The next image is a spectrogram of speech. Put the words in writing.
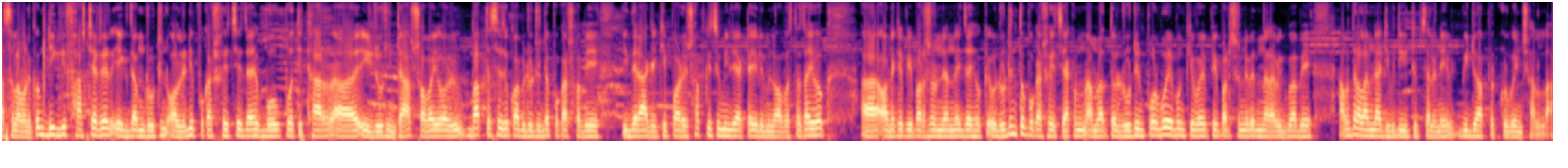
আসসালামু আলাইকুম। ডিগ্রি ফার্স্ট ইয়ারের এক্সাম রুটিন অলরেডি প্রকাশ হয়েছে। যাই হোক, বহু প্রতীক্ষার এই রুটিনটা সবাই ওর ভাবতেছে যে কবে রুটিনটা প্রকাশ হবে, ঈদের আগে কি পরে সব কিছু মিলিয়ে একটা এলোমেলো অবস্থা। যাই হোক অনেকে প্রিপারেশন নেন। যাই হোক রুটিন তো প্রকাশ হয়েছে। এখন আমরা তো রুটিন পড়ব এবং কীভাবে প্রিপারেশন নেবেন ধারাবাহিকভাবে। আমাদের আলামিন আইটিভিটি ইউটিউব চ্যানেলে ভিডিও আপলোড করব ইনশাল্লাহ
